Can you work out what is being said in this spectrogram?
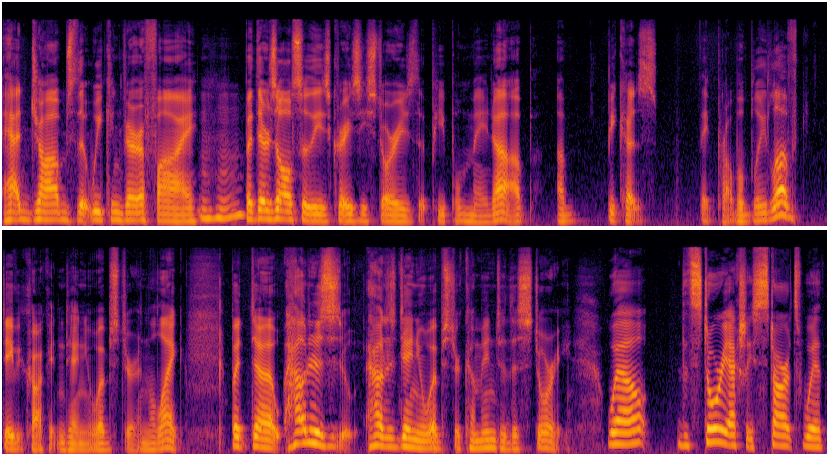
had jobs that we can verify. Mm-hmm. But there's also these crazy stories that people made up uh, because they probably loved Davy Crockett and Daniel Webster and the like. But uh, how does how does Daniel Webster come into this story? Well, the story actually starts with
